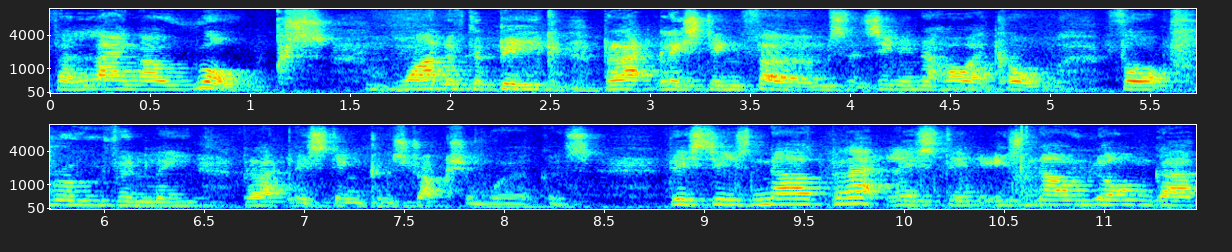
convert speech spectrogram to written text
for Laing O'Rourke's, one of the big blacklisting firms that's in, in the High Court for provenly blacklisting construction workers. This is no blacklisting is no longer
